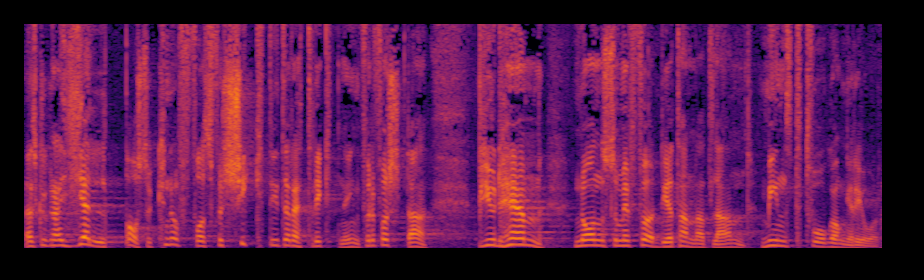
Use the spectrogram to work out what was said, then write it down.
det skulle kunna hjälpa oss och knuffa oss försiktigt i rätt riktning. För det första, bjud hem någon som är född i ett annat land minst två gånger i år.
